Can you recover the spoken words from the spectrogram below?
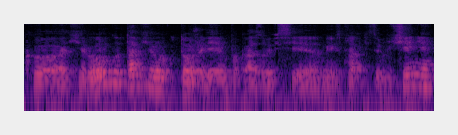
к хирургу. Там хирург тоже, я ему показываю все мои справки заключения.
